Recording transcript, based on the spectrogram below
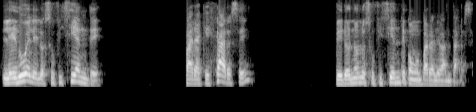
Le duele lo suficiente para quejarse, pero no lo suficiente como para levantarse.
